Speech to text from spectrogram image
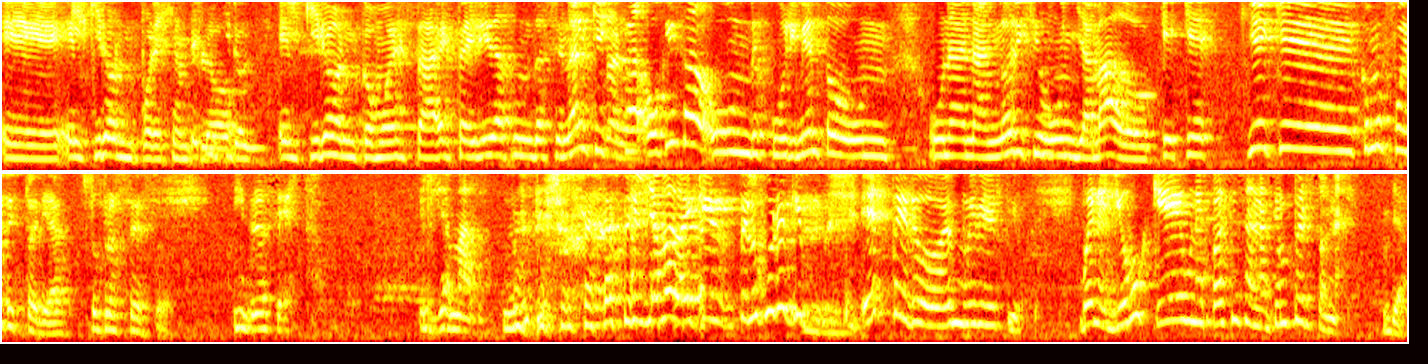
eh, el quirón, por ejemplo? El quirón. El quirón, como esta, esta herida fundacional, que Claro. quizá, o quizá un descubrimiento, un, una anagnórisis o un llamado. Que, que, que, que- ¿Cómo fue tu historia, tu proceso? Mi proceso. El llamado. El llamado, es que te lo juro que es, pero es muy divertido. Bueno, yo busqué un espacio de sanación personal, Ya.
